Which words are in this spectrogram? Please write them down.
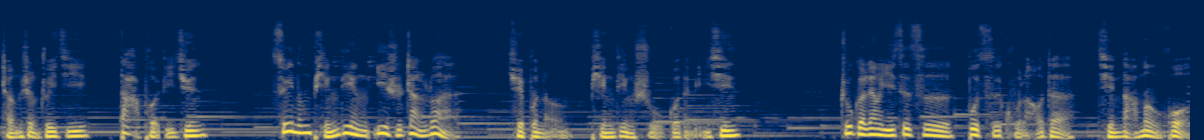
乘胜追击，大破敌军，虽能平定一时战乱，却不能平定蜀国的民心。诸葛亮一次次不辞苦劳地擒拿孟获，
